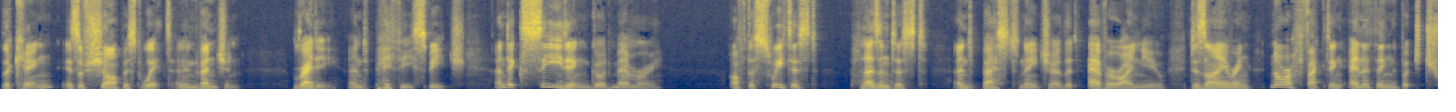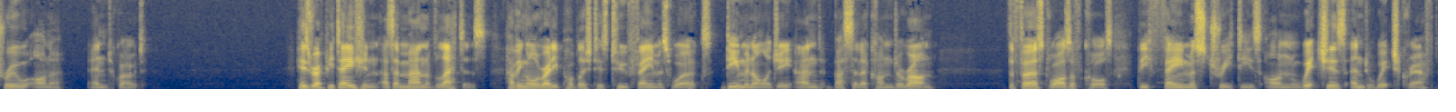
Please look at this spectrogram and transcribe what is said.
The king is of sharpest wit and invention, ready and pithy speech, and exceeding good memory, of the sweetest pleasantest, and best nature that ever I knew, desiring nor affecting anything but true honour. His reputation as a man of letters, having already published his two famous works, Demonology and Basilikon. The first was, of course, the famous treatise on witches and witchcraft,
